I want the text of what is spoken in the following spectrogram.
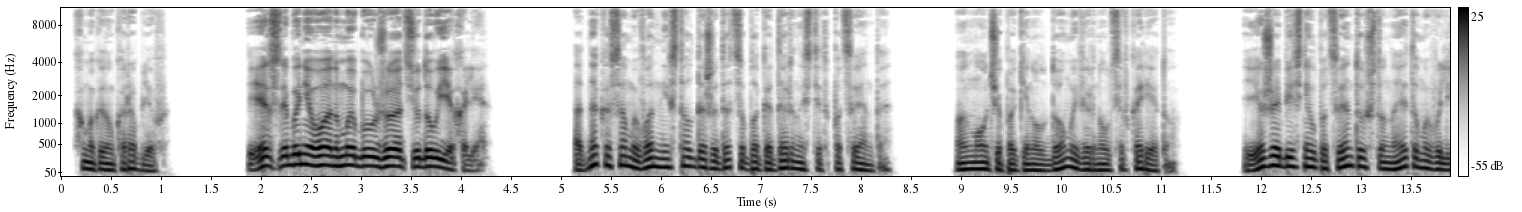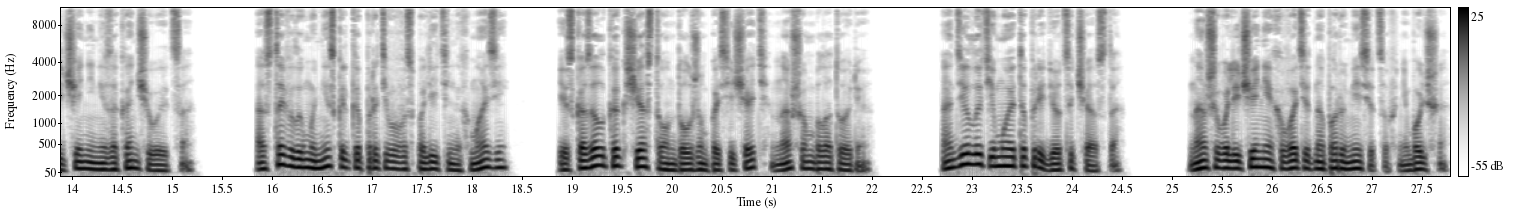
— хмыкнул Кораблев. «Если бы не он, мы бы уже отсюда уехали». Однако сам Иван не стал дожидаться благодарности от пациента. Он молча покинул дом и вернулся в карету. Я же объяснил пациенту, что на этом его лечение не заканчивается. Оставил ему несколько противовоспалительных мазей и сказал, как часто он должен посещать нашу амбулаторию. А делать ему это придется часто. Нашего лечения хватит на пару месяцев, не больше.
